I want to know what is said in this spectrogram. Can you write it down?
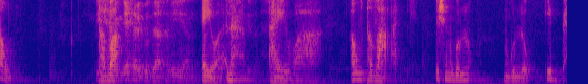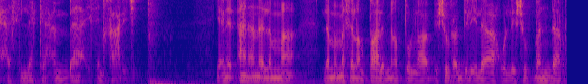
أو تضع- يحرق يحرقوا داخليا. أيوه نعم. أيوه. أو تضاءل. إيش نقول له؟ نقول له ابحث لك عن باعث خارجي. يعني الآن أنا لما لما مثلا طالب من الطلاب يشوف عبد الإله ولا يشوف بندر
